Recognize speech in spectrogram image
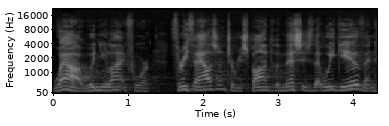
Wow, wouldn't you like for 3,000 to respond to the message that we give and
